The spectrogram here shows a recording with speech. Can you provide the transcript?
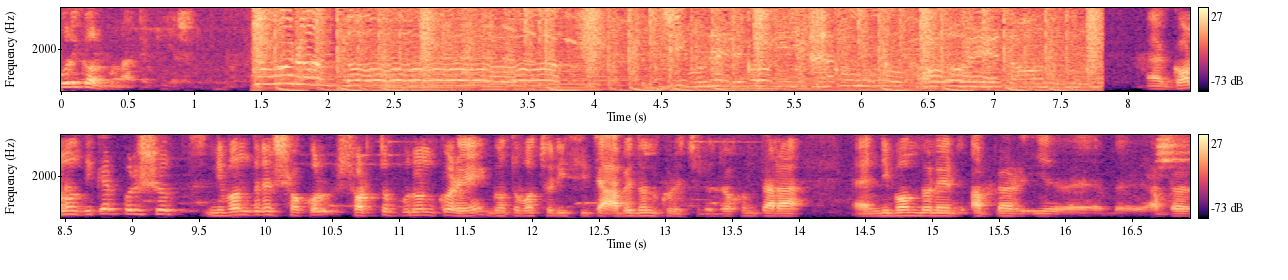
পরিকল্পনাটা কি আসলে? গণ অধিকার পরিষদ নিবন্ধনের সকল শর্ত পূরণ করে গত বছর ইসিতে আবেদন করেছিল যখন তারা নিবন্ধনের আপনার ইয়ে, আপনার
